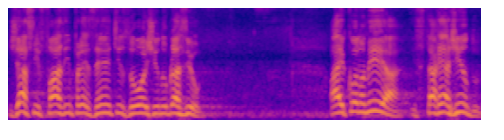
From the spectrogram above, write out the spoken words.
já se fazem presentes hoje no Brasil. A economia está reagindo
